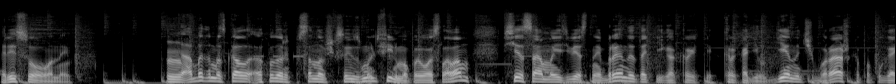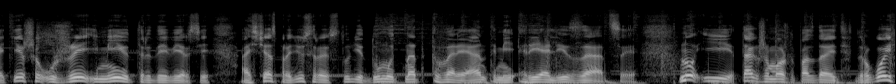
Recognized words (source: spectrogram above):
рисованный. Об этом рассказал художник-постановщик Союз мультфильма. По его словам, все самые известные бренды, такие как Крокодил Гена, Чебурашка, Попугай Теша, уже имеют 3D-версии. А сейчас продюсеры студии думают над вариантами реализации. Ну и также можно поздравить другой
